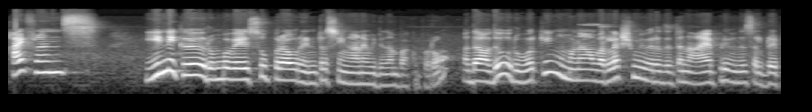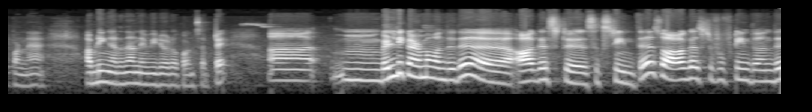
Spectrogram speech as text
ஹாய் ஃப்ரெண்ட்ஸ் இன்னைக்கு ரொம்பவே சூப்பராக ஒரு இன்ட்ரெஸ்டிங்கான வீடியோ தான் பார்க்க போகிறோம் அதாவது ஒரு ஒர்க்கிங் உமனாக வரலட்சுமி விரதத்தை நான் எப்படி வந்து செலிப்ரேட் பண்ணேன்? அப்படிங்கிறது அந்த வீடியோட கான்செப்ட்டு வெள்ளிக்கிழமை வந்தது August sixteenth so August fifteenth வந்து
